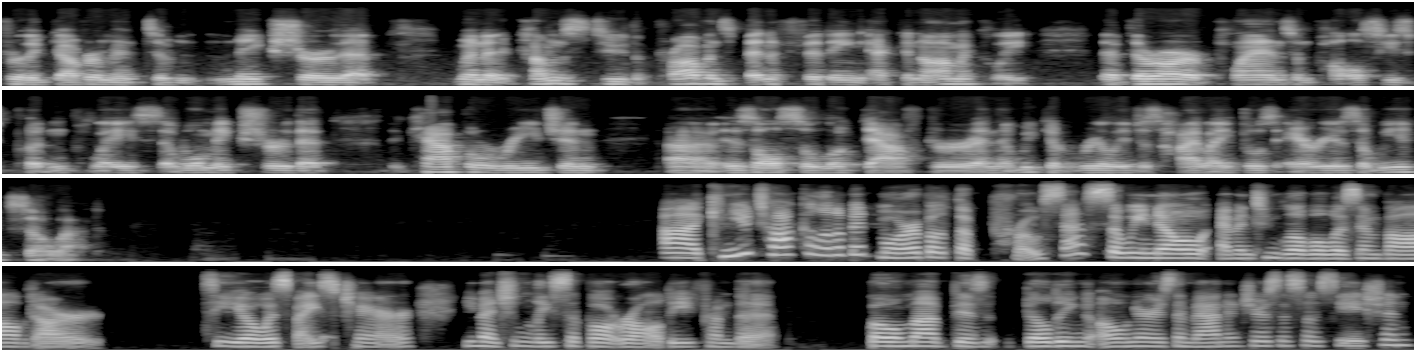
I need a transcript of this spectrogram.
for the government to make sure that when it comes to the province benefiting economically, that there are plans and policies put in place that will make sure that the capital region uh, is also looked after and that we could really just highlight those areas that we excel at. Uh, can you talk a little bit more about the process? So we know Edmonton Global was involved, our CEO was vice chair. You mentioned Lisa Baroldi from the BOMA Building Owners and Managers Association.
